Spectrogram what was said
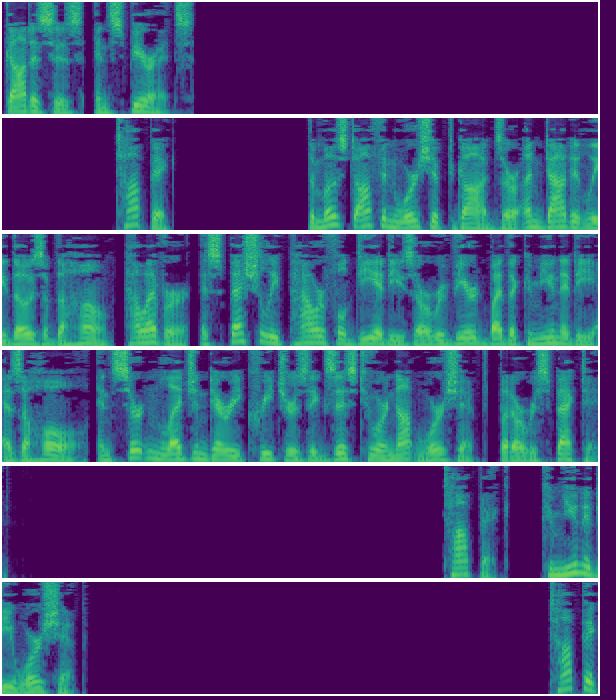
goddesses, and spirits the most often worshipped gods are undoubtedly those of the home, however, especially powerful deities are revered by the community as a whole, and certain legendary creatures exist who are not worshipped, but are respected. Topic. Community worship Topic.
